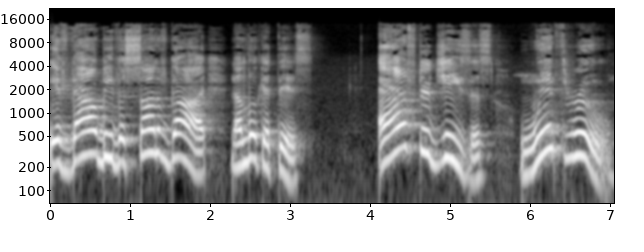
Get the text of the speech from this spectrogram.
If thou be the Son of God. Now look at this. After Jesus went through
